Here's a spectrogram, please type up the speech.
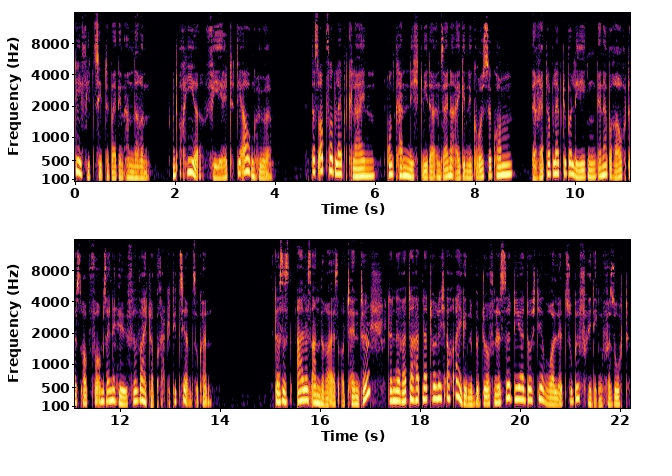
Defizite bei den anderen. Und auch hier fehlt die Augenhöhe. Das Opfer bleibt klein und kann nicht wieder in seine eigene Größe kommen. Der Retter bleibt überlegen, denn er braucht das Opfer, um seine Hilfe weiter praktizieren zu können. Das ist alles andere als authentisch, denn der Retter hat natürlich auch eigene Bedürfnisse, die er durch die Rolle zu befriedigen versucht.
